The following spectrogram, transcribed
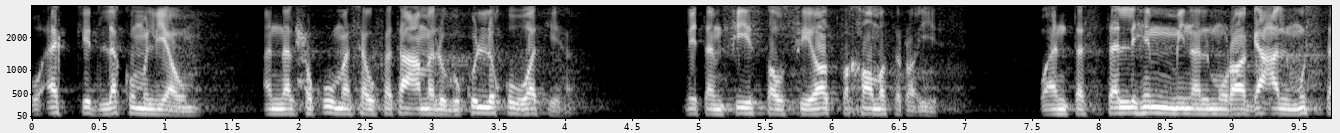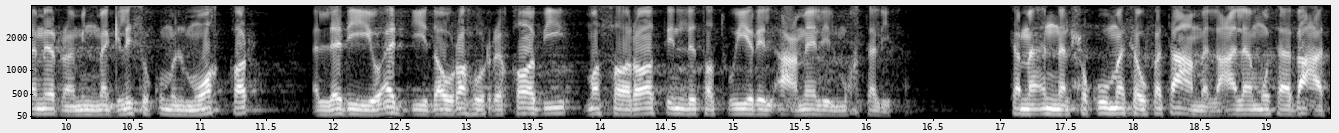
أؤكد لكم اليوم أن الحكومة سوف تعمل بكل قوتها لتنفيذ توصيات فخامة الرئيس وأن تستلهم من المراجعة المستمرة من مجلسكم الموقر الذي يؤدي دوره الرقابي مسارات لتطوير الأعمال المختلفة. كما أن الحكومة سوف تعمل على متابعة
